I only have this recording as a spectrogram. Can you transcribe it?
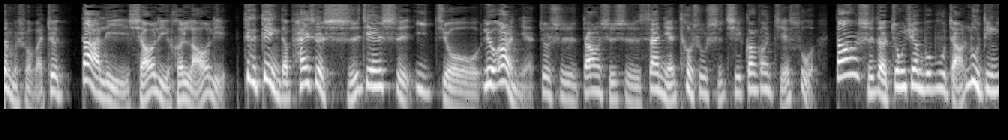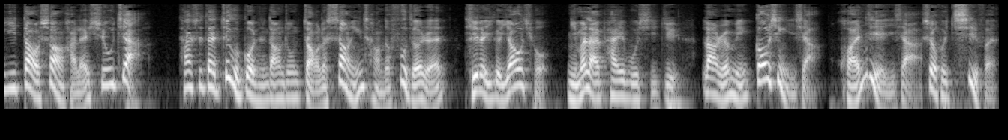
这么说吧，就大李、小李和老李这个电影的拍摄时间是一九六二年，就是当时是三年特殊时期刚刚结束。当时的中宣部部长陆定一到上海来休假，他是在这个过程当中找了上影厂的负责人，提了一个要求：你们来拍一部喜剧，让人民高兴一下，缓解一下社会气氛。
